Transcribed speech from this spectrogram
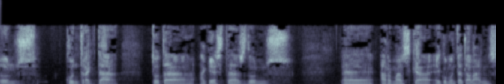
doncs, contractar totes aquestes doncs, eh, armes que he comentat abans,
